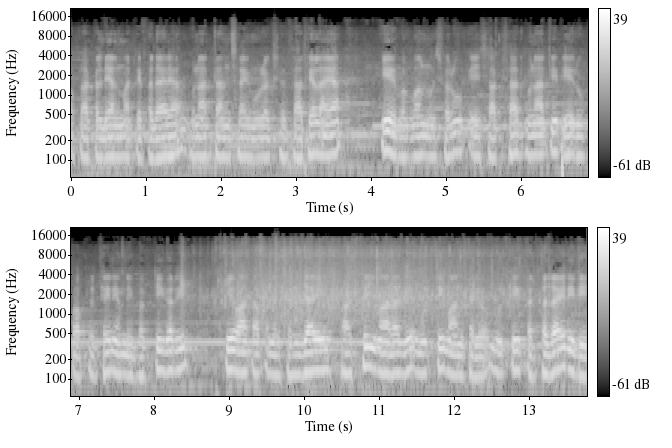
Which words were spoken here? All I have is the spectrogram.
આપણા કલ્યાણ માટે પધાર્યા. ગુણાતાન સ્વામી મૂળક્ષ સાથે લાયા. એ ભગવાનનું સ્વરૂપ, એ સાક્ષાત ગુણાતીત, એ રૂપ આપણે થઈને એમની ભક્તિ કરી, એ વાત આપણને સમજાવી શાસ્ત્રી મહારાજે મૂર્તિમાન કર્યો, મૂર્તિ સજાવી દીધી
